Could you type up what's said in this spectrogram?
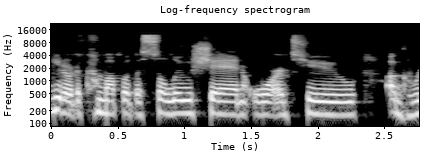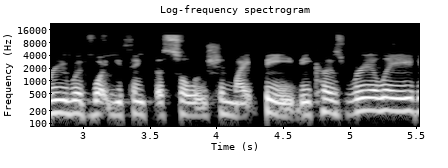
you know to come up with a solution or to agree with what you think the solution might be because really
